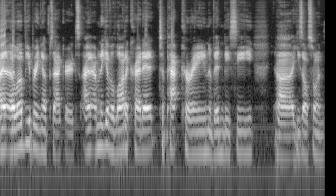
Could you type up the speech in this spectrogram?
I, I love you bring up Zach Ertz. I, I'm going to give a lot of credit to Pat Kerrane of NBC. Uh, he's also on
